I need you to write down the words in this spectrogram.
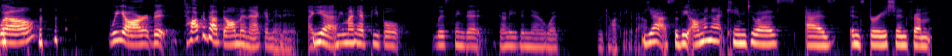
Well, we are, but talk about the almanac a minute. Like yeah. we might have people listening that don't even know what we're talking about. Yeah, so the almanac came to us as inspiration from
